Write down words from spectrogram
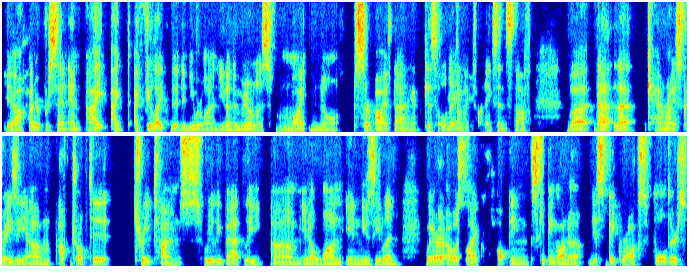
Yeah, hundred percent. And I, I I feel like the, the newer one, you know, the mirrorless might not survive that because all the mm. electronics and stuff. But that that camera is crazy. Um, I've dropped it three times really badly. Um, you know, one in New Zealand where yeah. I was like hopping, skipping on a these big rocks, boulders,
